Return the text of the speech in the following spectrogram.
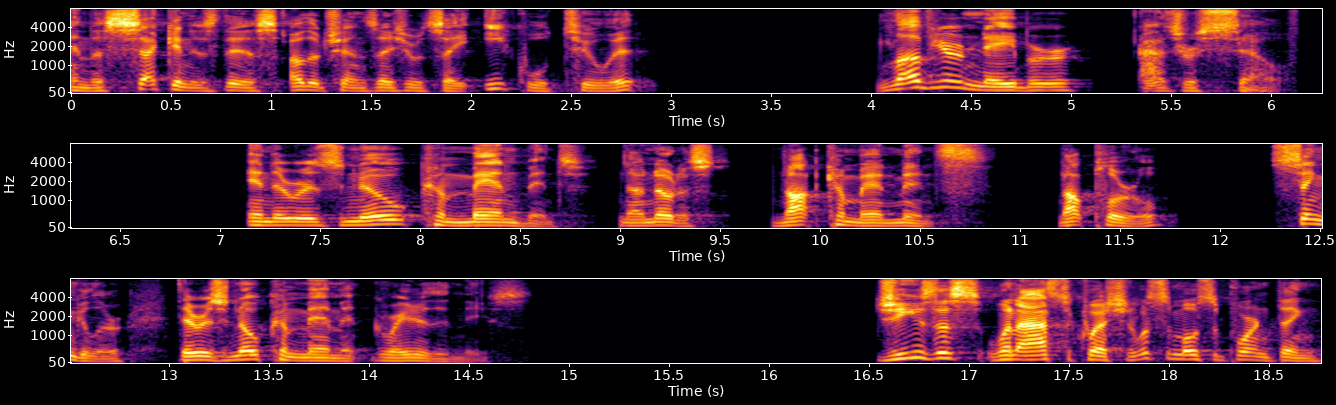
And the second is this other translation would say, equal to it love your neighbor as yourself. And there is no commandment. Now, notice, not commandments, not plural singular, there is no commandment greater than these. Jesus, when asked the question, what's the most important thing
